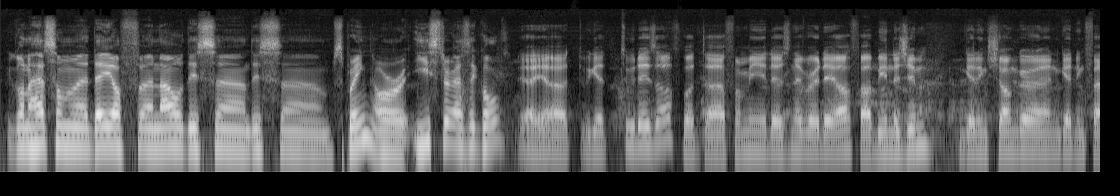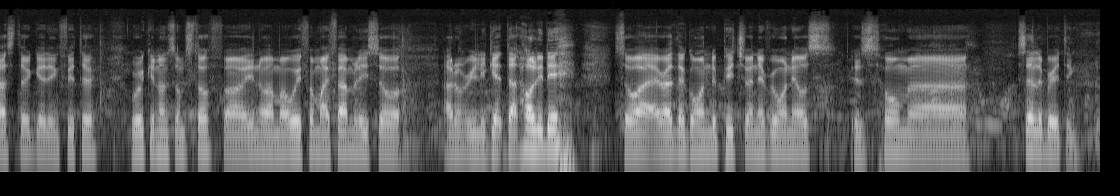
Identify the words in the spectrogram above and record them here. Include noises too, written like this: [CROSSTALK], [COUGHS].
You're gonna have some uh, day off uh, now this uh, this um, spring or Easter as they call. Yeah, yeah. We get two days off, but uh, for me, there's never a day off. I'll be in the gym, getting stronger and getting faster, getting fitter, working on some stuff. Uh, you know, I'm away from my family, so I don't really get that [LAUGHS] holiday. So I rather go on the pitch when everyone else is home celebrating.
